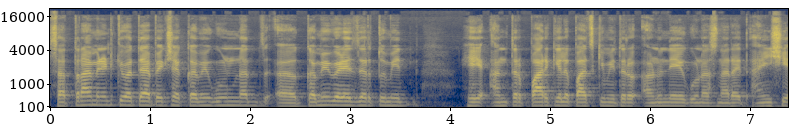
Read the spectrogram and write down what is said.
सतरा मिनिट किंवा त्यापेक्षा कमी गुणात कमी वेळेत जर तुम्ही हे अंतर पार केलं पाच किमी तर अनुनेय गुण असणार आहेत. ऐंशी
